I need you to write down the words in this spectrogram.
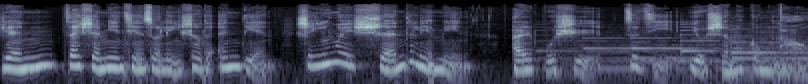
人在神面前所领受的恩典，是因为神的怜悯，而不是自己有什么功劳。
